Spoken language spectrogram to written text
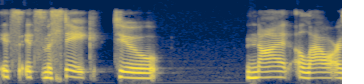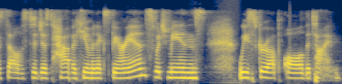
it's it's a mistake to not allow ourselves to just have a human experience, which means we screw up all the time.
